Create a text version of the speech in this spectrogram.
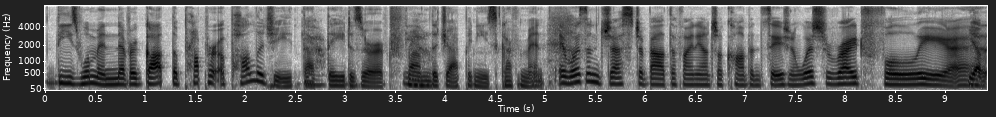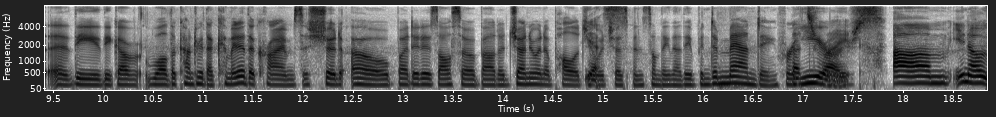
these women never got the proper apology that Yeah. they deserved from Yeah. the Japanese government. It wasn't just about the financial compensation, which rightfully uh, Yep. uh, the the gov- well the country that committed the crimes should owe, but it is also about a genuine apology, which has been something that they've been demanding for That's years. right. Um, you know,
